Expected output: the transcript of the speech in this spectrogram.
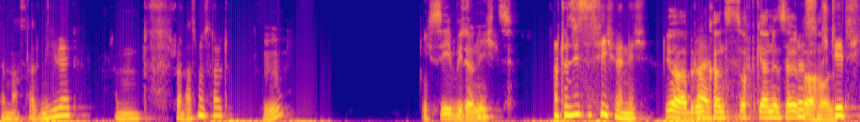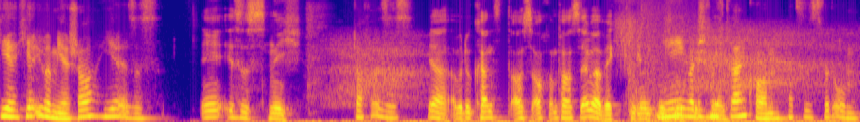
Dann mach's halt nie weg. Dann, dann lassen wir es halt. Hm? Ich sehe wieder nicht. nichts. Ach, du siehst das Viech wieder nicht. Ja, aber Geil. du kannst es auch gerne selber Das hauen. steht hier, hier über mir. Schau, hier ist es. Nee, ist es nicht. Doch, ist es. Ja, aber du kannst es auch einfach selber wegtun und mich Nee, nicht weil ich nicht drankomme. Jetzt ist es dort oben.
